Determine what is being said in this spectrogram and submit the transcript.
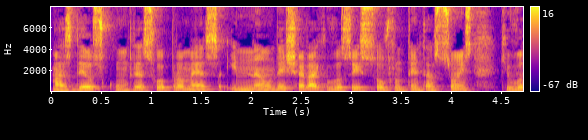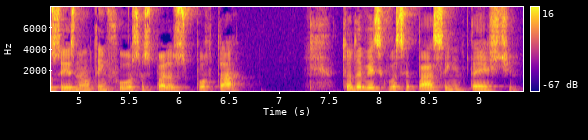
Mas Deus cumpre a sua promessa e não deixará que vocês sofram tentações que vocês não têm forças para suportar. Toda vez que você passa em um teste,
